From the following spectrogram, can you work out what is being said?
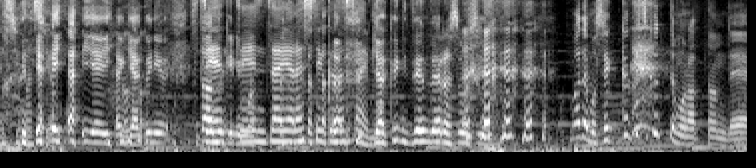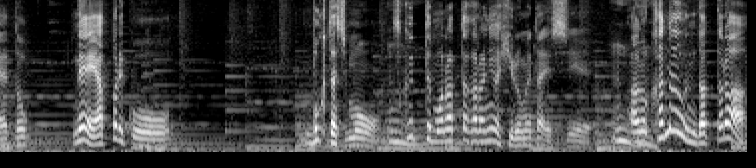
いしますよ。いやいやいや 逆にスター全ト切ります。全然やらせてください。逆に全然やらせてほしい。まあでもせっかく作ってもらったんでどねやっぱりこう僕たちも作ってもらったからには広めたいし、うんうん。あの叶うんだったら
